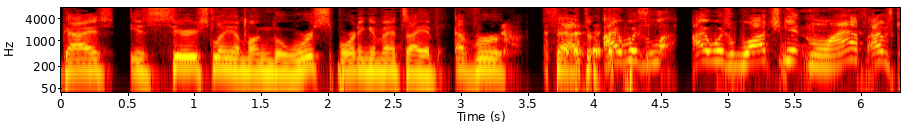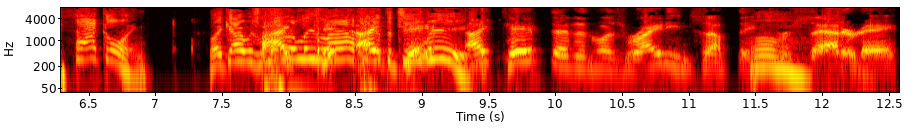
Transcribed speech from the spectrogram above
guys, is seriously among the worst sporting events I have ever sat through. I was I was watching it and laugh. I was cackling. Like I was literally I ta- laughing I at the taped- TV. I taped it and was writing something Oh. for Saturday.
